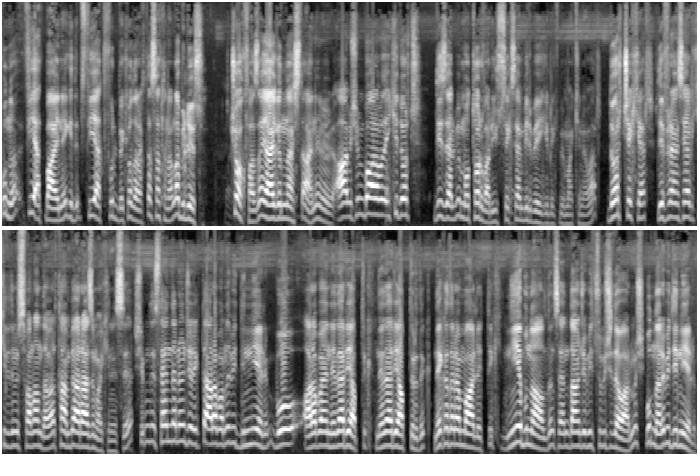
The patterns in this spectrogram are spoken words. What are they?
bunu Fiat bayine gidip Fiat Fullback olarak da satın alabiliyorsun. Çok fazla yaygınlaştı aynen öyle. Abi şimdi bu arabada 2.4 dizel bir motor var. 181 beygirlik bir makine var. 4 çeker. Diferansiyel kilidimiz falan da var. Tam bir arazi makinesi. Şimdi senden öncelikle arabanı bir dinleyelim. Bu arabaya neler yaptık? Neler yaptırdık? Ne kadara mal ettik? Niye bunu aldın? Sen daha önce Mitsubishi de varmış. Bunları bir dinleyelim.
